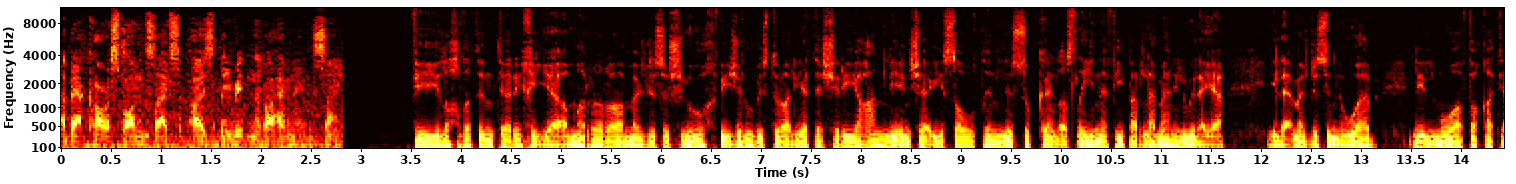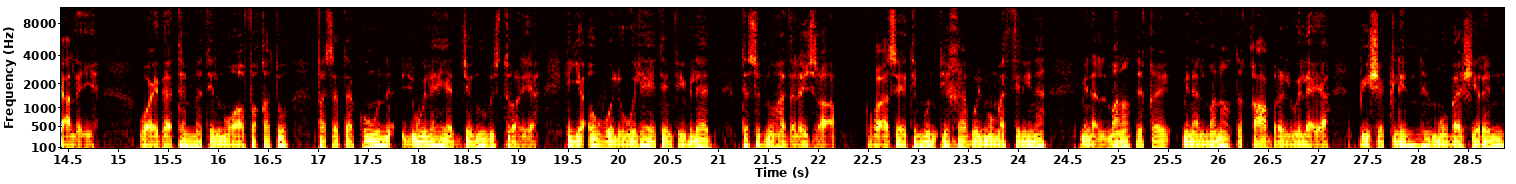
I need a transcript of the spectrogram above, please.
about correspondence they've supposedly written that I haven't even seen. في لحظة تاريخية مرر مجلس الشيوخ في جنوب استراليا تشريعا لإنشاء صوت للسكان الأصليين في برلمان الولاية إلى مجلس النواب للموافقة عليه. وإذا تمت الموافقة فستكون ولاية جنوب استراليا هي أول ولاية في بلاد تسن هذا الإجراء. وسيتم انتخاب الممثلين من المناطق من المناطق عبر الولاية بشكل مباشر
